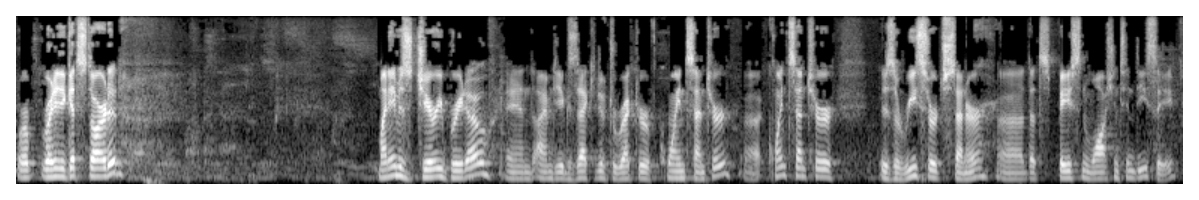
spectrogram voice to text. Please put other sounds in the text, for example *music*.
We're ready to get started. My name is Jerry Brito, and I'm the executive director of Coin Center. Uh, Coin Center is a research center uh, that's based in Washington, D.C.,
